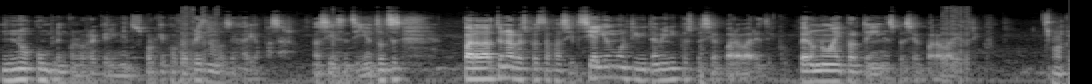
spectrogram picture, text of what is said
no cumplen con los requerimientos, porque Cofepris no los dejaría pasar. Así de sencillo. Entonces, para darte una respuesta fácil, sí hay un multivitamínico especial para bariátrico, pero no hay proteína especial para bariátrico. Ok.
